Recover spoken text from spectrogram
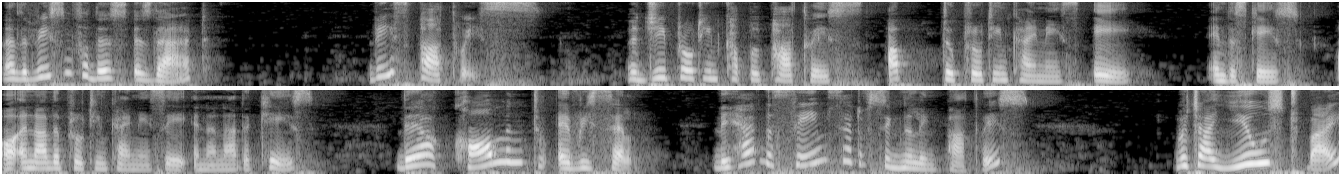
Now, the reason for this is that these pathways, the G protein coupled pathways up to protein kinase A in this case, or another protein kinase A in another case, they are common to every cell. They have the same set of signaling pathways which are used by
